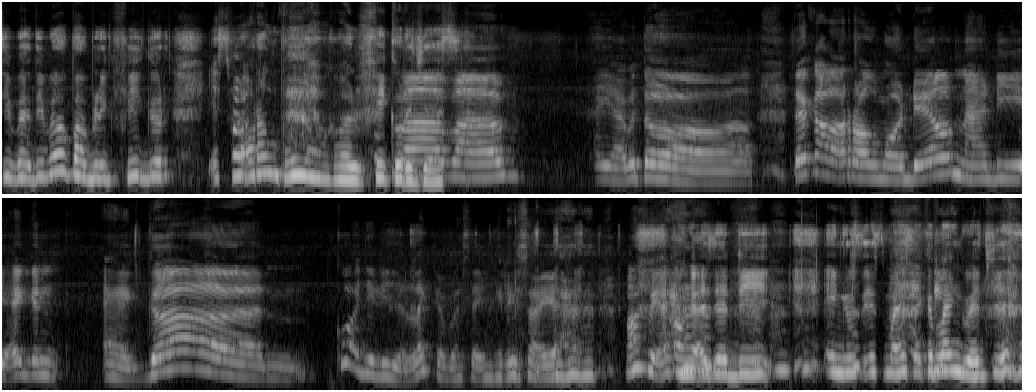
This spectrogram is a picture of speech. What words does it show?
Tiba-tiba public figure. Ya semua orang punya public figure, maaf, Jess. maaf. Iya betul. Tapi kalau role model, nah di Egan Egan, kok jadi jelek ya bahasa Inggris saya? Maaf ya. Oh nggak jadi English is my second language ya.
